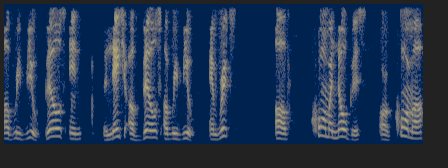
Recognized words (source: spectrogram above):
of review, bills in the nature of bills of review, and writs of coram nobis or coram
